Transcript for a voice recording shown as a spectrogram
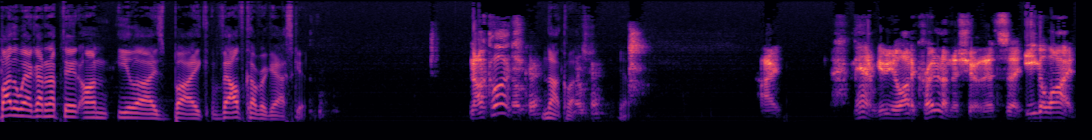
by the way, I got an update on Eli's bike valve cover gasket, not clutch. Okay. not clutch. Okay. Yeah. I, man, I'm giving you a lot of credit on this show. That's uh, eagle-eyed.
